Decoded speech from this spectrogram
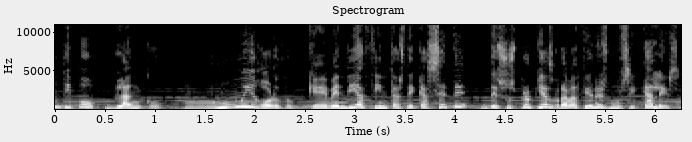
Un tipo blanco, muy gordo, que vendía cintas de casete de sus propias grabaciones musicales.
